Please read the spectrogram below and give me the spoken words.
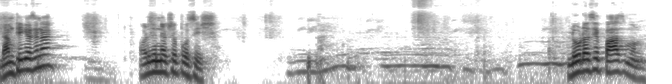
দাম ঠিক আছে না? ওর জন্য একশো পঁচিশ। লোড আছে পাঁচ মন।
